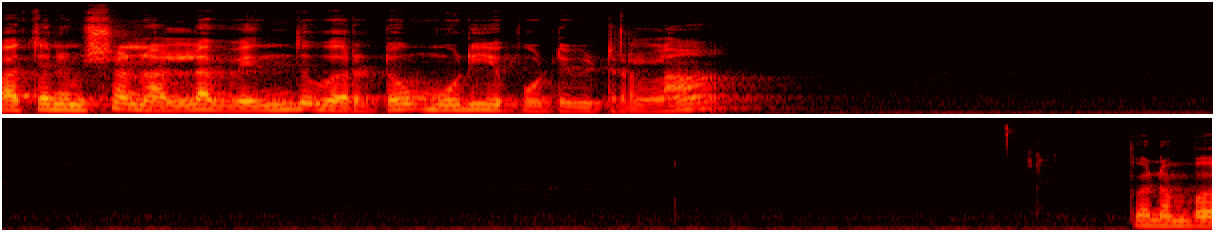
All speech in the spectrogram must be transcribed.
பத்து நிமிஷம் நல்லா வெந்து வரட்டும். மூடியை போட்டு விட்டுறலாம். இப்போ நம்ம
